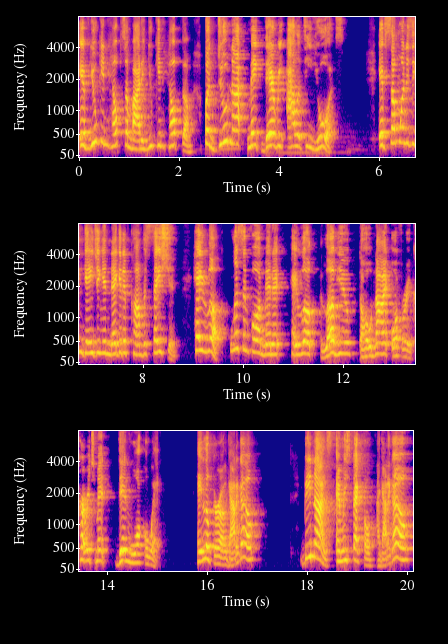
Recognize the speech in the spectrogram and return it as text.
If you can help somebody, you can help them, but do not make their reality yours. If someone is engaging in negative conversation, Hey, look, listen for a minute. Hey, look, love you. The whole nine, offer encouragement, then walk away. Hey, look, girl, I gotta go. Be nice and respectful. I gotta go.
